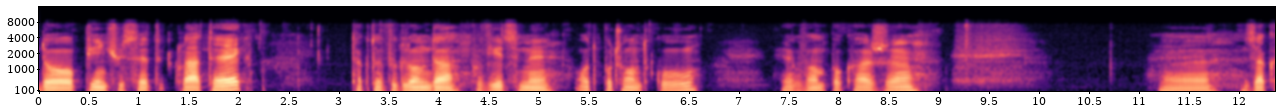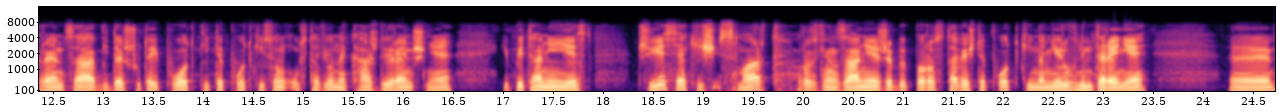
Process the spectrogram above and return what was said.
do 500 klatek. Tak to wygląda powiedzmy od początku. Jak Wam pokażę. E, Zakręca, widać tutaj płotki. Te płotki są ustawione każdy ręcznie. I pytanie jest, czy jest jakiś smart rozwiązanie, żeby porozstawiać te płotki na nierównym terenie e,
